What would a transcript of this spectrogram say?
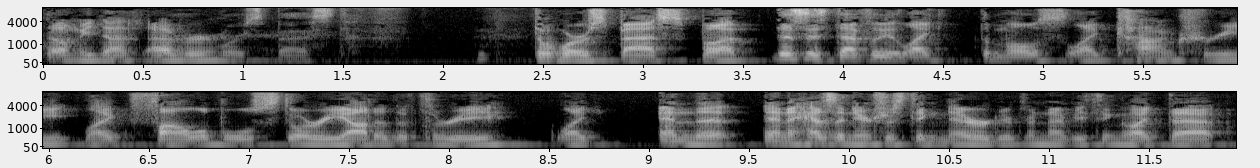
dummy death ever. Worst best. the worst best, but this is definitely like the most like concrete, like followable story out of the three. Like and the and it has an interesting narrative and everything like that.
